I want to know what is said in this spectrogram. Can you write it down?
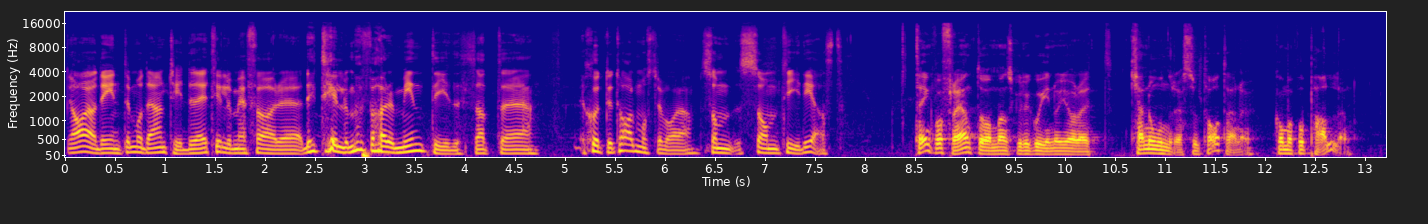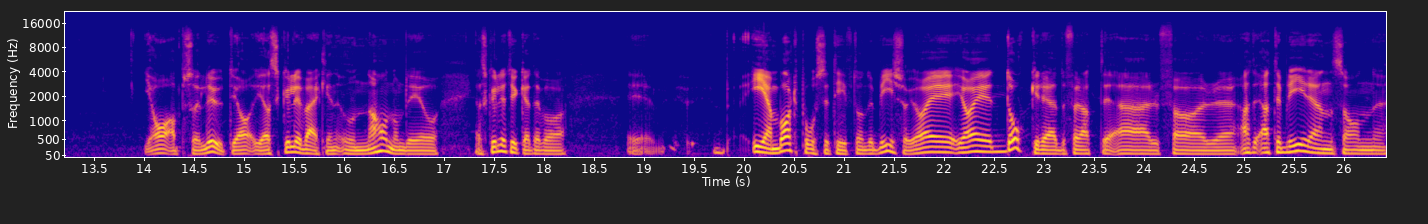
Ja, ja, det är inte modern tid. Det är till och med före, det är till och med före min tid. Så att eh, 70-tal måste det vara, som, som tidigast. Tänk vad fränt då om man skulle gå in och göra ett kanonresultat här nu. Komma på pallen. Ja, absolut. Jag, jag skulle verkligen unna honom det och jag skulle tycka att det var eh, enbart positivt om det blir så. Jag är, jag är dock rädd för att det är för, eh, att, att det blir en sån,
